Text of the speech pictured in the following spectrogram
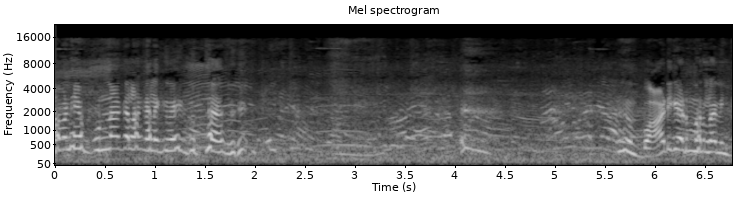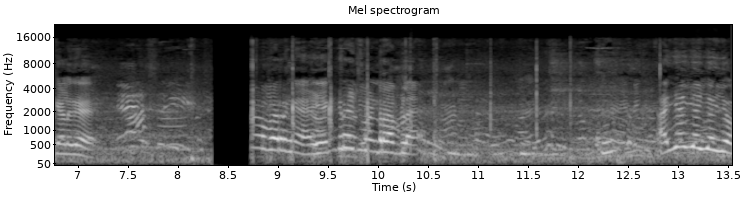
அவனே புண்ணாக்கெல்லாம் கலக்கி குத்தாது பாடி கார்டு மாதிரிலாம் நிக்காளுங்க பாருங்க என்கரேஜ் பண்றாப்ல. ஐயோ ஐயோ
